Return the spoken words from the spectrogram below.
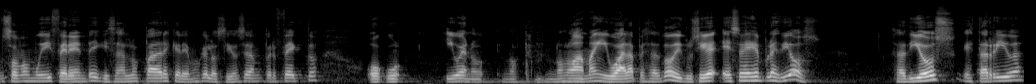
somos muy diferentes y quizás los padres queremos que los hijos sean perfectos o, y bueno, nos, nos aman igual a pesar de todo. Inclusive ese ejemplo es Dios. O sea, Dios está arriba,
